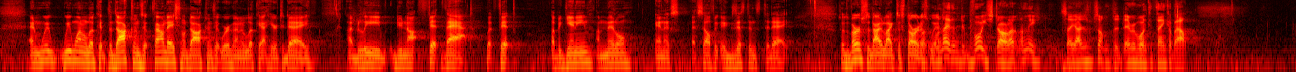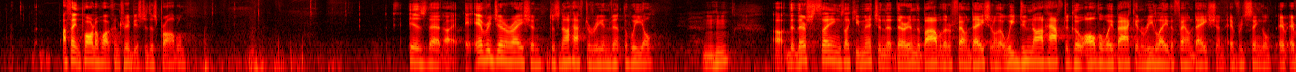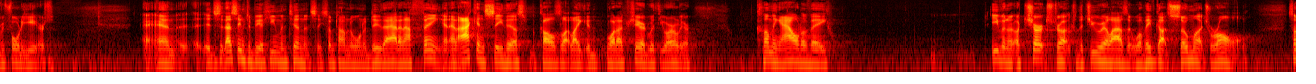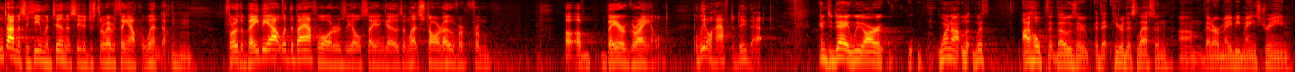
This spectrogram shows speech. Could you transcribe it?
And we, we want to look at the doctrines, that, foundational doctrines that we're going to look at here today, I believe do not fit that, but fit a beginning, a middle, and a, a self existence today. So the verse that I'd like to start us Well, with. Well, Nathan, before you start, let, let me say I just something that everyone can think about. I think part of what contributes to this problem is that uh, every generation does not have to reinvent the wheel. Uh, th- there's things like you mentioned that they're in the Bible that are foundational that we do not have to go all the way back and relay the foundation every single every, every 40 years. And it's, that seems to be a human tendency sometimes to want to do that. And I think, and, and I can see this because, like, like in what I shared with you earlier, coming out of a even a, a church structure that you realize that well they've got so much wrong. Sometimes it's a human tendency to just throw everything out the window. Throw the baby out with the bathwater, as the old saying goes, and let's start over from a, a bare ground. And we don't have to do that. And today we are, we're not, with, I hope that those are, that hear this lesson um, that are maybe mainstream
